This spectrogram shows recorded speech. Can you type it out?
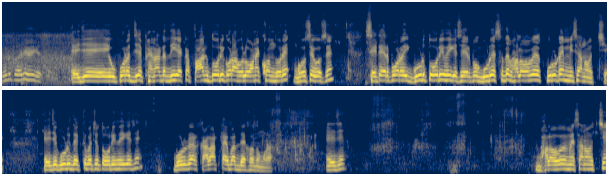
গুড় তৈরি হয়ে গেছে। এই যে এই উপরের যে ফেনাটা দিয়ে একটা পাক তৈরি করা হলো অনেকক্ষণ ধরে, ঘষে ঘষে, সেটা এরপর ওই গুড় তৈরি হয়ে গেছে। এরপর গুড়ের সাথে ভালোভাবে পুরোটাই মিশানো হচ্ছে। এই যে গুড় দেখতে পাচ্ছ, তৈরি হয়ে গেছে। গুড়টার কালারটা একবার দেখো তোমরা। এই যে ভালোভাবে মেশানো হচ্ছে।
